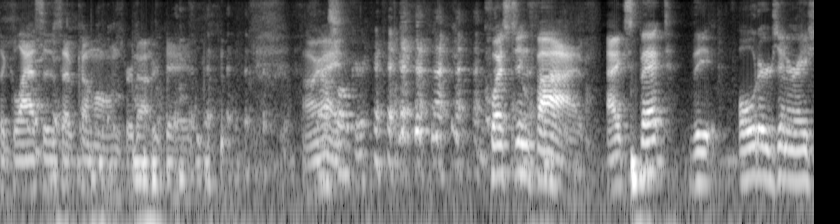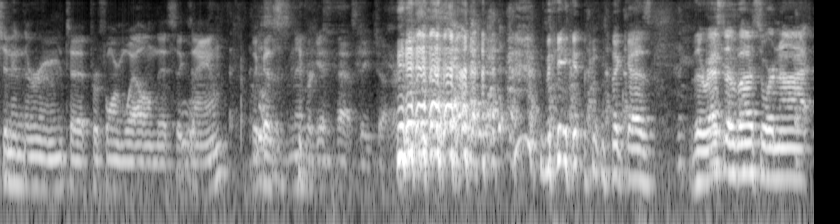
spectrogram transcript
The glasses have come on for Dr. K. All Not right. poker. Question five. I expect the older generation in the room to perform well on this exam This because is never getting past HR. because the rest of us were not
